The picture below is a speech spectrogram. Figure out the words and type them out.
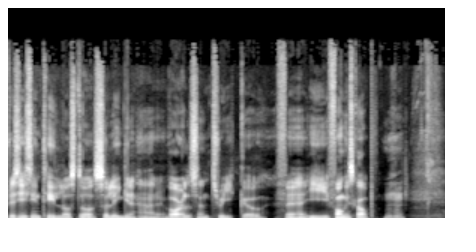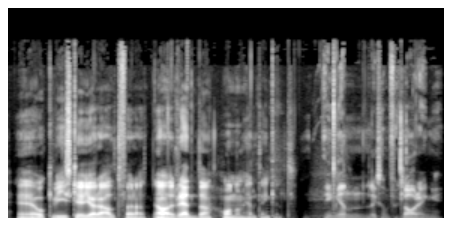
precis intill oss då så ligger den här varelsen Trico eh, i fångenskap. Mhm. Eh, och vi ska göra allt för att ja, rädda honom helt enkelt. Ingen liksom förklaring.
